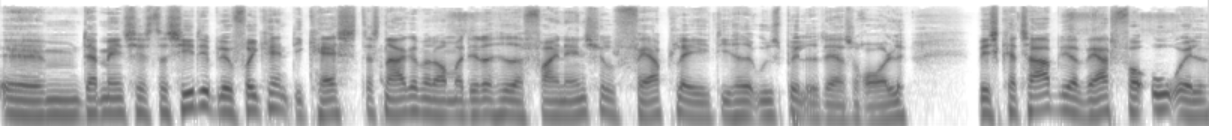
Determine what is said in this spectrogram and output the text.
Øhm, da Manchester City blev frikendt i KAS, der snakkede man om, at det, der hedder Financial Fair Play, de havde udspillet deres rolle. Hvis Katar bliver vært for OL, øh,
